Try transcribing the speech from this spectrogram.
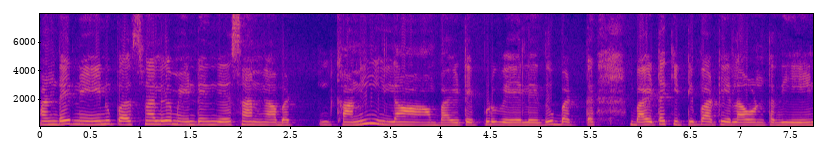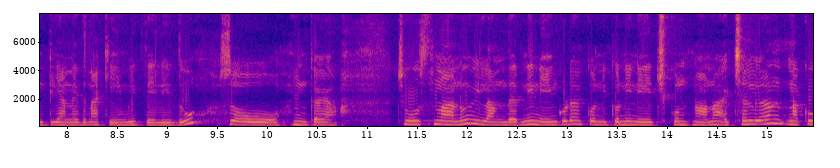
అంటే నేను పర్సనల్గా మెయింటైన్ చేశాను కాబట్టి కానీ ఇలా బయట ఎప్పుడు వేయలేదు బట్ బయట కిట్టిపాటి ఎలా ఉంటుంది ఏంటి అనేది నాకు ఏమీ తెలీదు. సో ఇంకా చూస్తున్నాను వీళ్ళందరినీ. నేను కూడా కొన్ని కొన్ని నేర్చుకుంటున్నాను. యాక్చువల్గా నాకు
